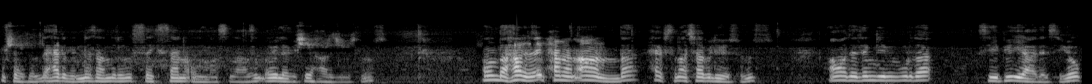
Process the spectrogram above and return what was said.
Bu şekilde her birine sanırım 80 olması lazım. Öyle bir şey harcıyorsunuz. Onu da harcayıp hemen anında hepsini açabiliyorsunuz. Ama dediğim gibi burada CP iadesi yok.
